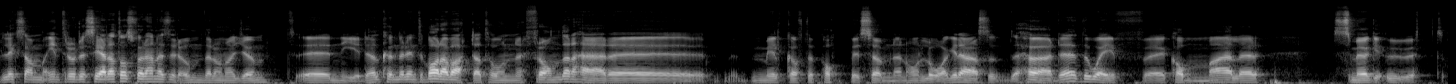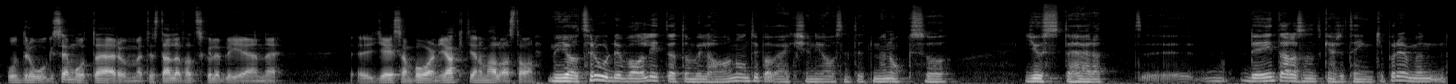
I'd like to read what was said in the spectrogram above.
liksom introducerat oss för hennes rum där hon har gömt eh, Needle. Kunde det inte bara varit att hon från den här eh, Milk of the Poppy sömnen hon låg i där, alltså hörde The Wave eh, komma eller smög ut och drog sig mot det här rummet istället för att det skulle bli en eh, Jason Bourne-jakt genom halva stan. Men jag tror det var lite att de ville ha någon typ av action i avsnittet men också just det här att eh, det är inte alla som kanske tänker på det men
